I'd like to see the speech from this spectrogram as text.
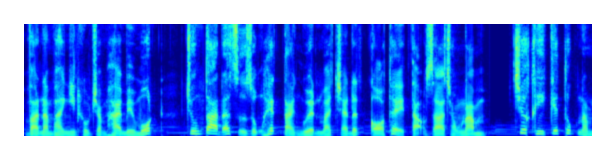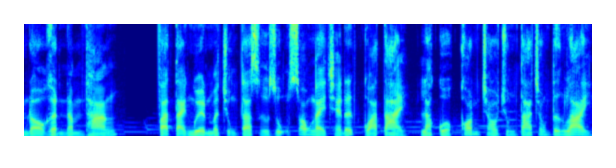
vào năm 2021, chúng ta đã sử dụng hết tài nguyên mà trái đất có thể tạo ra trong năm trước khi kết thúc năm đó gần 5 tháng. Và tài nguyên mà chúng ta sử dụng sau ngày trái đất quá tải là của con cháu chúng ta trong tương lai.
